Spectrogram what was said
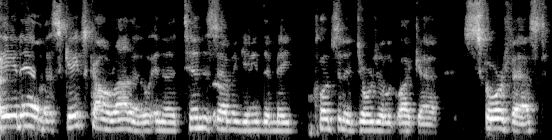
A and M escapes Colorado in a ten to seven game that made Clemson and Georgia look like a score fest.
